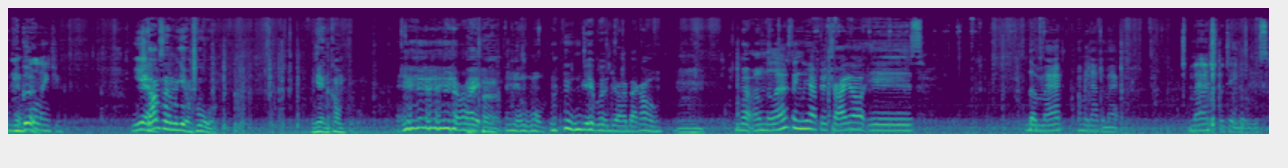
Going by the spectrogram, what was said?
You I'm good. full, ain't you? Yeah. Stop saying I'm getting full. I'm getting comfortable. right. and then we won't be able to drive back home. Mm-hmm. But um, the last thing we have to try y'all is the mac. I mean, not the mac. Mashed potatoes.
